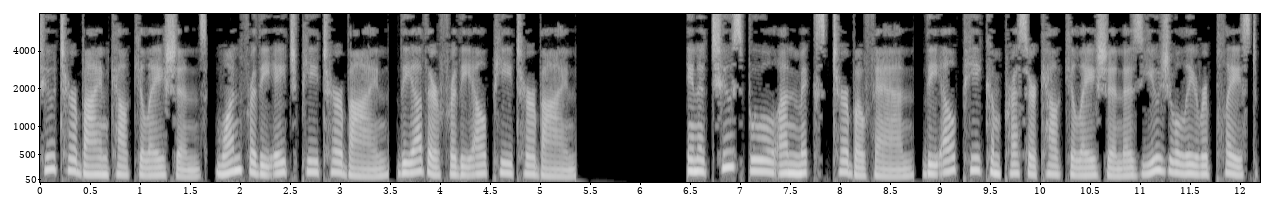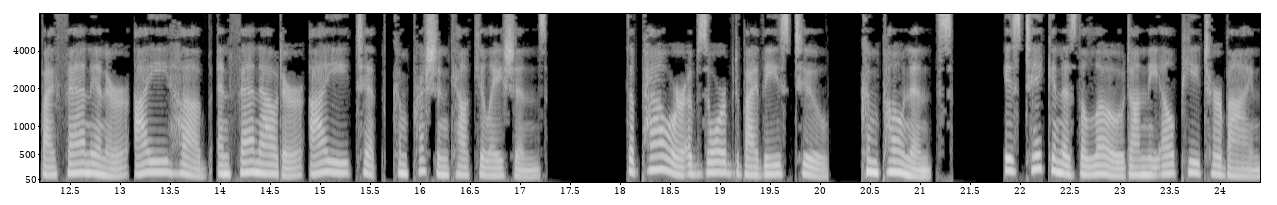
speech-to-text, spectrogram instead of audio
two turbine calculations, one for the HP turbine, the other for the LP turbine. In a two-spool unmixed turbofan, the LP compressor calculation is usually replaced by fan inner i.e. hub and fan outer i.e. tip compression calculations. The power absorbed by these two components is taken as the load on the LP turbine.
